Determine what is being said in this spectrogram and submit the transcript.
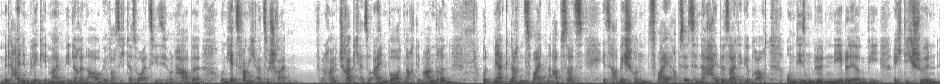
mit einem Blick in meinem inneren Auge, was ich da so als Vision habe. Und jetzt fange ich an zu schreiben. Schreibe ich also ein Wort nach dem anderen und merke nach dem zweiten Absatz, jetzt habe ich schon zwei Absätze, eine halbe Seite gebraucht, um diesen blöden Nebel irgendwie richtig schön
